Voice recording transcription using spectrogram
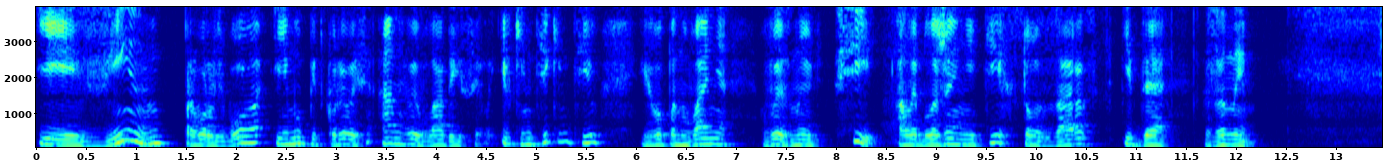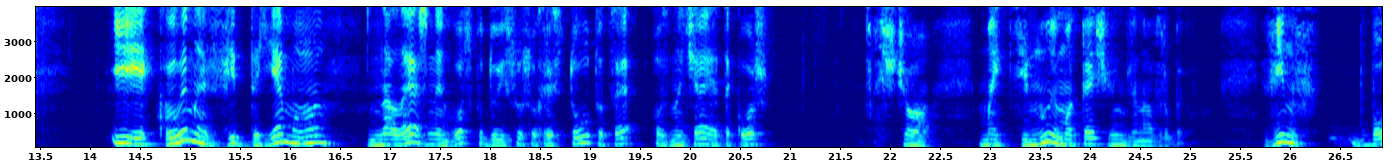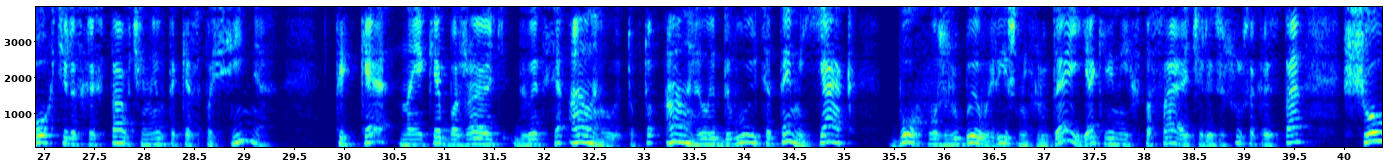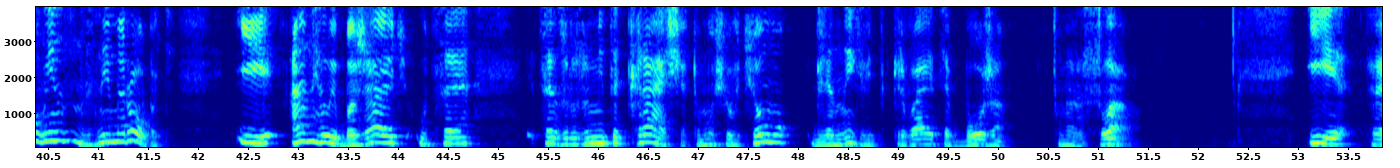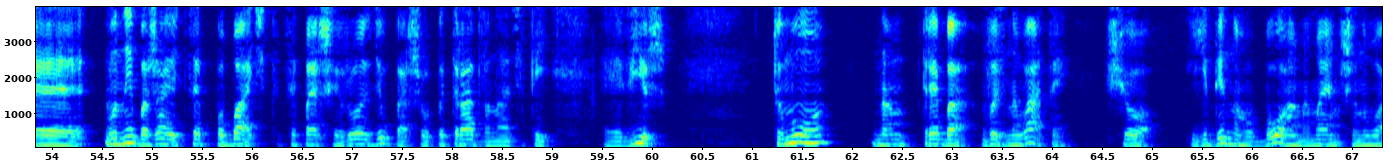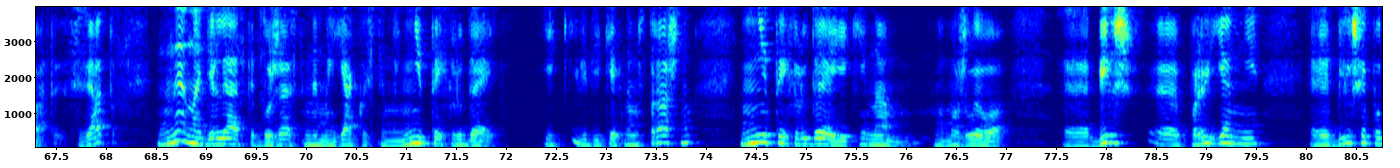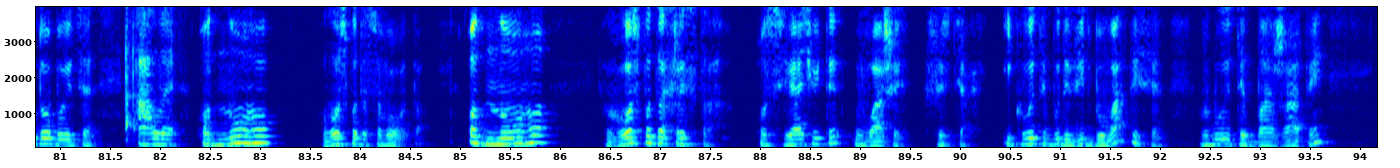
І він, праворуч Бога, і йому підкорилися ангели влади і сили. І в кінці кінців його панування визнають всі, але блаженні ті, хто зараз іде за ним. І коли ми віддаємо належне Господу Ісусу Христу, то це означає також, що ми цінуємо те, що Він для нас зробив. Він, Бог через Христа вчинив таке спасіння, таке, на яке бажають дивитися ангели. Тобто ангели дивуються тим, як Бог возлюбив грішних людей, як Він їх спасає через Ісуса Христа, що Він з ними робить. І ангели бажають у це це зрозуміти краще, тому що в цьому для них відкривається Божа е, слава. І е, вони бажають це побачити. Це перший розділ 1 Петра, 12 е, вірш. Тому нам треба визнавати, що єдиного Бога ми маємо шанувати свято, не наділяти божественними якостями ні тих людей, від яких нам страшно, ні тих людей, які нам, можливо, е, більш е, приємні, е, більше подобаються, але одного Господа Савоота, одного Господа Христа освячуйте у ваших серцях. І коли це буде відбуватися, ви будете бажати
